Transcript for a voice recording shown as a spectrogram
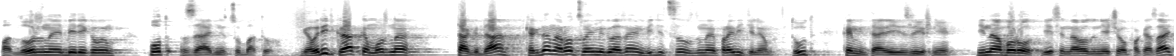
подложенная Береговым под задницу Бату. Говорить кратко можно тогда, когда народ своими глазами видит созданное правителем. Тут комментарии излишние. И наоборот, если народу нечего показать,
